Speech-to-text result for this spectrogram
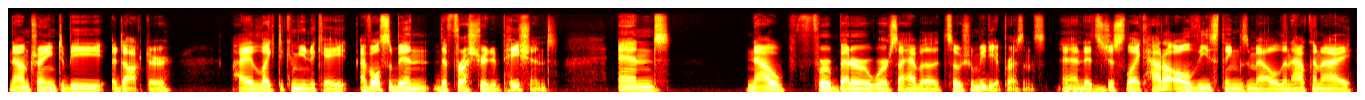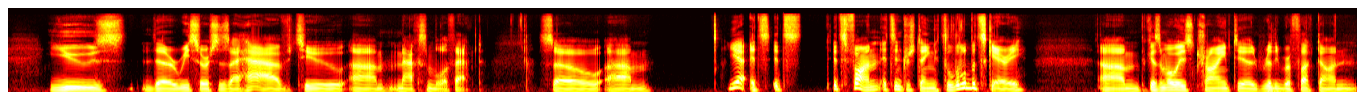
Now I'm training to be a doctor. I like to communicate. I've also been the frustrated patient. And now, for better or worse, I have a social media presence. And it's just like, how do all these things meld? And how can I use the resources I have to um, maximal effect? So, um, yeah, it's it's it's fun. It's interesting. It's a little bit scary um, because I'm always trying to really reflect on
